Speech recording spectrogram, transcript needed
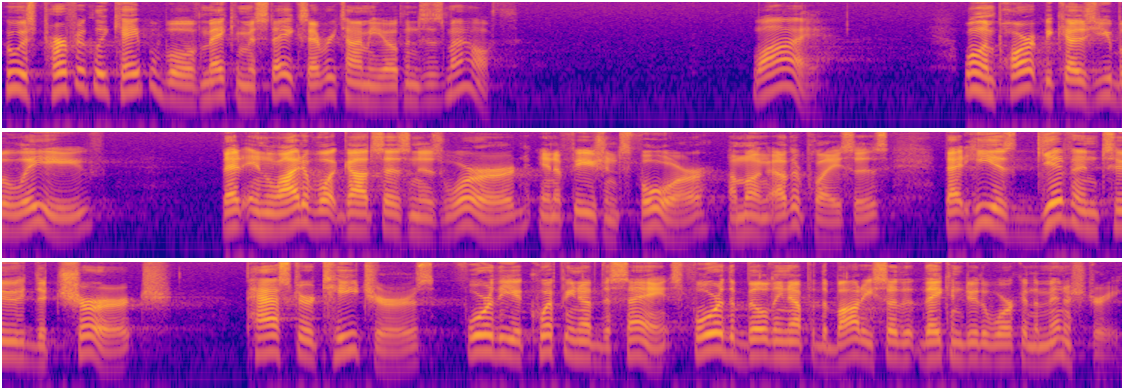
who is perfectly capable of making mistakes every time he opens his mouth. Why? Well, in part because you believe that in light of what God says in His Word, in Ephesians 4, among other places, that He has given to the church pastor teachers for the equipping of the saints, for the building up of the body, so that they can do the work in the ministry.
